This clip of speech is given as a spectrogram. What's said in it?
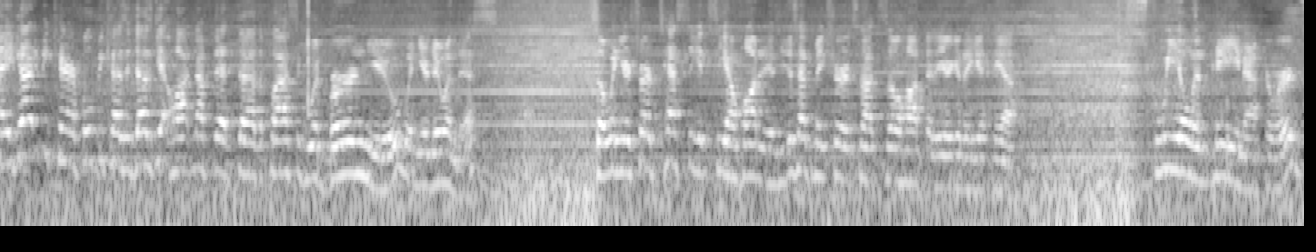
Now you got to be careful because it does get hot enough that uh, the plastic would burn you when you're doing this. So when you're sort of testing it to see how hot it is, you just have to make sure it's not so hot that you're gonna get yeah squeal in pain afterwards.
